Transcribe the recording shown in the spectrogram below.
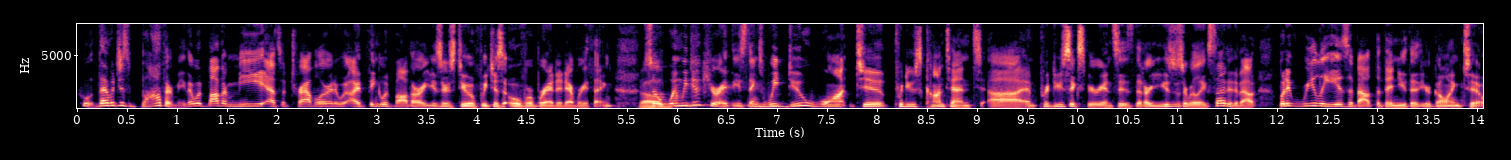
who that would just bother me. That would bother me as a traveler, and it would, I think it would bother our users too if we just over branded everything. So when we do curate these things, we do want to produce content uh, and produce experiences that our users are really excited about. But it really is about the venue that you're going to.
